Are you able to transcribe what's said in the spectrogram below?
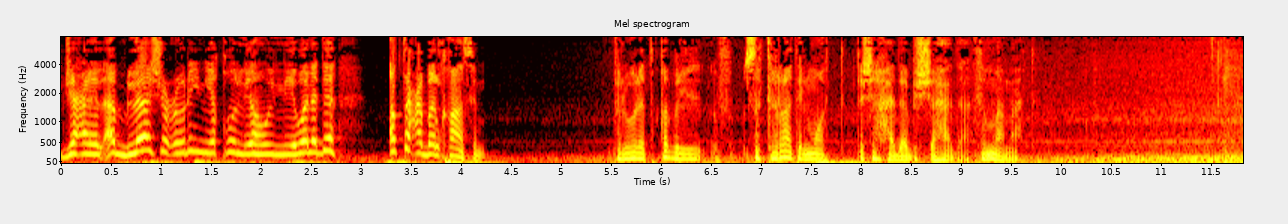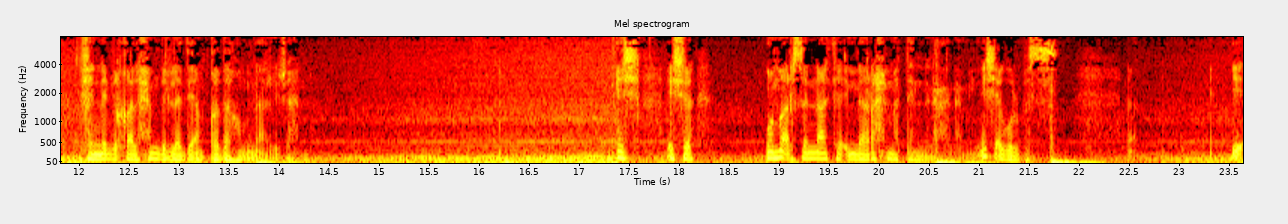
جعل الأب لا شعوريا يقول له لولده أطعب القاسم. فالولد قبل سكرات الموت تشهد بالشهادة ثم مات. فالنبي قال الحمد لله الذي أنقذه من نار جهنم. إيش إيش وما أرسلناك إلا رحمة للعالمين. إيش أقول بس؟ ي...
